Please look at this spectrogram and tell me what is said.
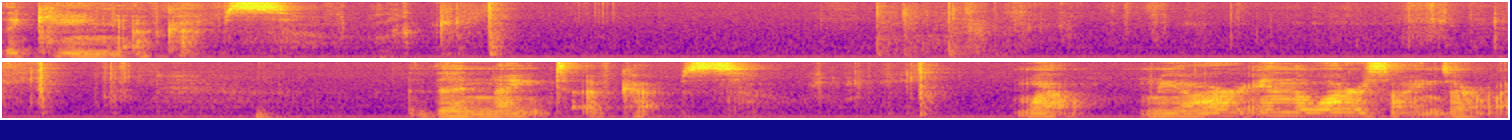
The King of Cups. The Knight of Cups. Well, we are in the water signs, aren't we?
